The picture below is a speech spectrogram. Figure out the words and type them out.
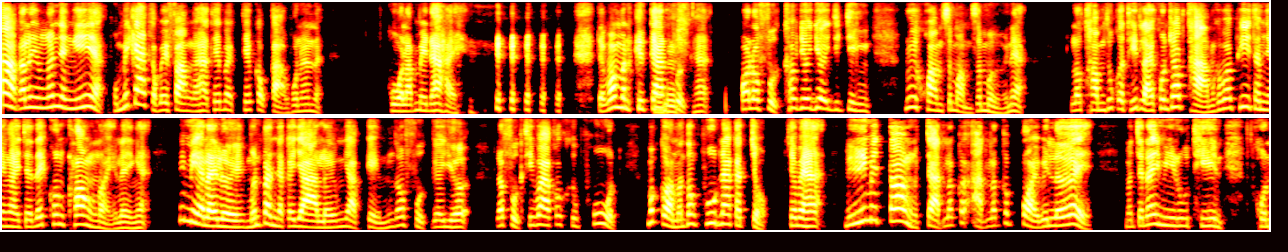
มากอะไรอย่างนั้นอย่างนี้อะผมไม่กล้ากลับไปฟังอะฮะเทปเทปเก่าๆพวกนั้นอะกลัวรับไม่ได้ แต่ว่ามันคือการฝึกฮะพอเราฝึกเข้าเยอะๆจริง ๆ ด้วยความสม่ำเสมอเนี่ย เราทำทุกอาทิตย์หลายคนชอบถามครับว่าพี่ทำยังไงจะได้คล่องๆหน่อยอะไรเงี้ยไม่มีอะไรเลยเหมือนปั่นจักรยานเลยมึงอยากเก่งมึงก็ฝึกเยอะๆแล้วฝึกที่ว่าก็คือพูด เมื่อก่อนมันต้องพูดหน้ากระจกใช่ไหมฮะเดี๋ยวนี้ไม่ต้องจัดแล้วก็อัดแล้วก็ปล่อยไปเลย มันจะได้มีรูทีน คน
